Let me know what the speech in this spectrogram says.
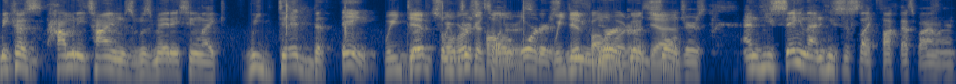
Because how many times was Mayday saying like, we did the thing. We did- we were good follow soldiers. Orders. We did follow were orders, good yeah. soldiers. And he's saying that, and he's just like, "Fuck, that's my line."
